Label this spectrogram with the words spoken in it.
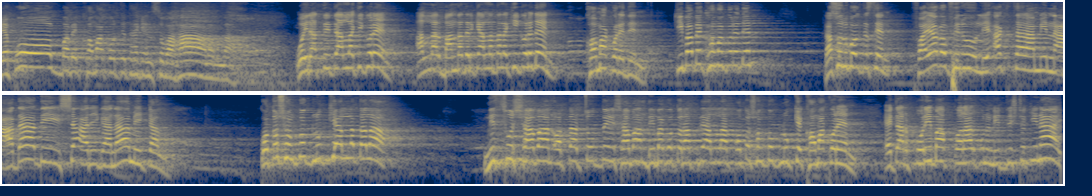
ব্যাপকভাবে ক্ষমা করতে থাকেন সোবাহান আল্লাহ ওই রাত্রিতে আল্লাহ কি করেন? আল্লাহর বান্দাদেরকে আল্লাহ তালা কি করে দেন? ক্ষমা করে দেন। কীভাবে ক্ষমা করে দেন? রাসুল বলতেছেন, ফায়াগফিরু লি আকসার আমিন আদাদি শাহরি গানামিকাল কত সংখ্যক লোককে আল্লাহ তালা নিসফু সাবান অর্থাৎ চোদ্দই সাবান দিবাগত রাত্রে আল্লাহ কত সংখ্যক লোককে ক্ষমা করেন? এটার পরিমাপ করার কোনো নির্দিষ্ট কি নাই?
